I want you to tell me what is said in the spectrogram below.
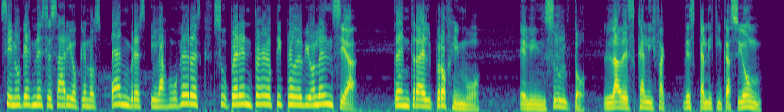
sino que es necesario que los hombres y las mujeres superen todo tipo de violencia contra el prójimo, el insulto, la descalificación,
